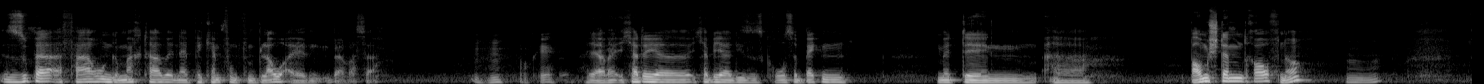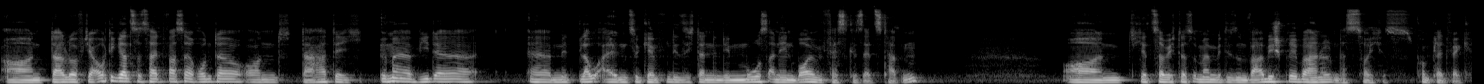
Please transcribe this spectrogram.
super Erfahrungen gemacht habe in der Bekämpfung von Blaualgen über Wasser. Mhm, okay. Ja, weil ich hatte ja, ich habe ja dieses große Becken mit den äh, Baumstämmen drauf, ne? Mhm. Und da läuft ja auch die ganze Zeit Wasser runter und da hatte ich immer wieder äh, mit Blaualgen zu kämpfen, die sich dann in dem Moos an den Bäumen festgesetzt hatten. Und jetzt habe ich das immer mit diesem Wabi-Spray behandelt und das Zeug ist komplett weg.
